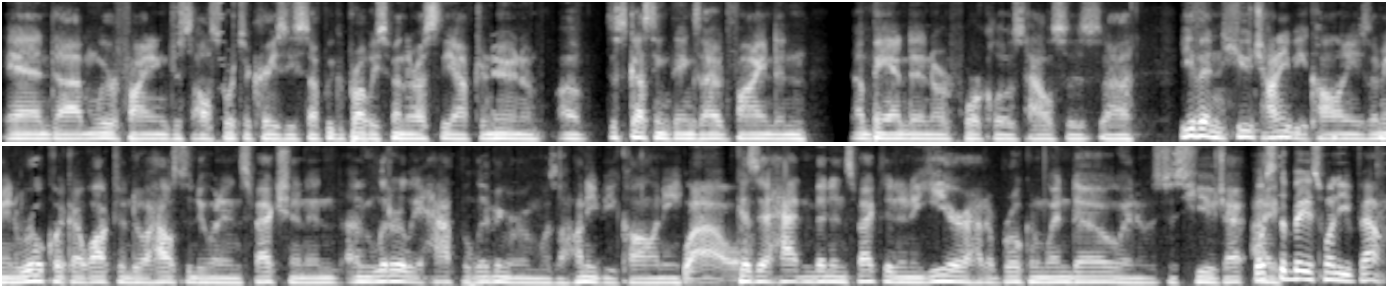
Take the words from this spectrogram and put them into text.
and um, we were finding just all sorts of crazy stuff. We could probably spend the rest of the afternoon of, of discussing things I would find in abandoned or foreclosed houses. Uh, even huge honeybee colonies. I mean, real quick, I walked into a house to do an inspection, and, and literally half the living room was a honeybee colony Wow. because it hadn't been inspected in a year. Had a broken window, and it was just huge. I, What's I- the biggest one you found?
